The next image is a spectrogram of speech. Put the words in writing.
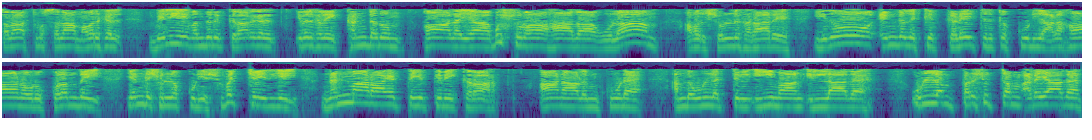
சலாத்து வசலாம் அவர்கள் வெளியே வந்திருக்கிறார்கள். இவர்களை கண்டதும் காலயா புஷ்ராஹாதா குலாம். அவர் சொல்லுகிறாரே இதோ எங்களுக்கு கிடைத்திருக்கக்கூடிய அழகான ஒரு குழந்தை என்று சொல்லக்கூடிய சுப செய்தியை நன்மாராயத்தை எத்தி வைக்கிறார். ஆனாலும் கூட அந்த உள்ளத்தில் ஈமான் இல்லாத உள்ளம் பரிசுத்தம் அடையாத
